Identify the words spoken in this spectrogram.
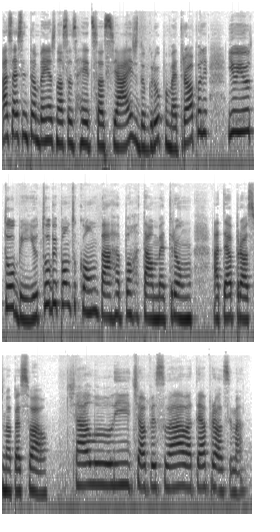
Acessem também as nossas redes sociais do Grupo Metrópole e o YouTube, youtube.com/portal Metro1. Até a próxima, pessoal. Tchau, Luli. Tchau, pessoal. Até a próxima.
